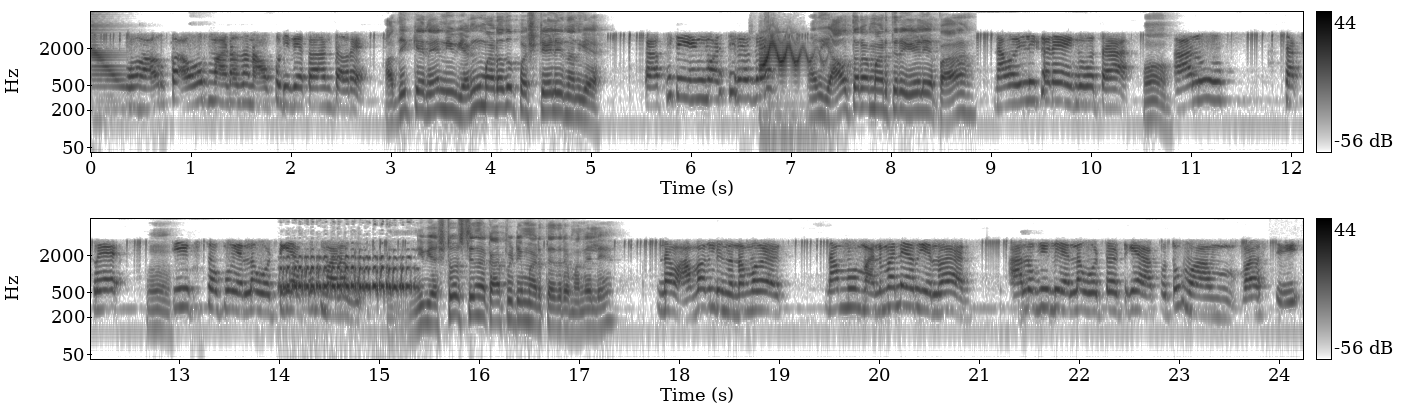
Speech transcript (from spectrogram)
ಅವ್ರ ಅವ್ರ್ ಮಾಡೋದ ನಾವ್ ಕುಡಿಬೇಕಾ ಅಂತವ್ರೆ. ಅದಕ್ಕೇನೆ ನೀವು ಹೆಂಗ್ ಮಾಡೋದು ಫಸ್ಟ್ ಹೇಳಿ ನನಗೆ. ಕಾಫಿ ಟೀ ಹೆಂಗ್ ಮಾಡ್ತಿರೋದು? ಅದು ಯಾವ ಥರ ಮಾಡ್ತೀರಾ ಹೇಳಿಯಪ್ಪ. ನಾವ್ ಹಳ್ಳಿ ಕಡೆ ಹೆಂಗ್ ಗೊತ್ತಾ? ಹ್ಞೂ ಹಾಲು ಸಕ್ಕರೆ ಹ್ಮ್. ಚೀಪ್ ಸೊಪ್ಪು ಎಲ್ಲ ಒಟ್ಟಿಗೆ ಹಾಕ್ಬಿಟ್ಟು ಮಾಡೋದು. ನೀವು ಎಷ್ಟು ವರ್ಷದಿಂದ ಕಾಫಿ ಟೀ ಮಾಡ್ತಾ ಇದ್ರೆ ಮನೇಲಿ? ನಾವ್ ಅವಾಗ್ಲಿಂದ ನಮ್ಮ ನಮ್ಮ ಮನೆ ಮನೆಯವ್ರಿಗೆಲ್ವಾ ಹಾಲು ಗೀಲು ಎಲ್ಲ ಒಟ್ಟೊಟ್ಟಿಗೆ ಹಾಕ್ಬಿಟ್ಟು ಮಾ- ಮಾಡಿಸ್ತೀವಿ.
